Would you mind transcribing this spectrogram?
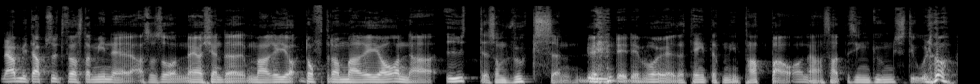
Det var mitt absolut första minne, alltså så när jag kände Maria, doften av Mariana ute som vuxen. Det, det, det var ju att jag tänkte på min pappa och när han satt i sin gungstol och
